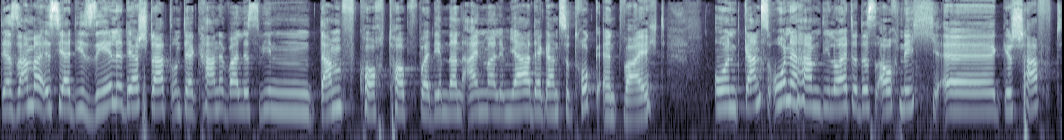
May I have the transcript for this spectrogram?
Der Samba ist ja die Seele der Stadt und der Karneval ist wie ein Dampfkochtopf, bei dem dann einmal im Jahr der ganze Druck entweicht. Und ganz ohne haben die Leute das auch nicht äh, geschafft.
